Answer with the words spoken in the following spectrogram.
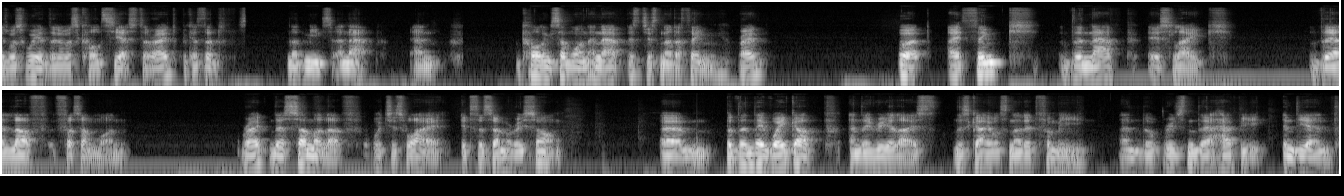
it was weird that it was called siesta, right? Because that that means a nap, and calling someone a nap is just not a thing, right? But I think the nap is like their love for someone, right? Their summer love, which is why it's a summery song. Um, but then they wake up and they realize this guy was not it for me. And the reason they're happy in the end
